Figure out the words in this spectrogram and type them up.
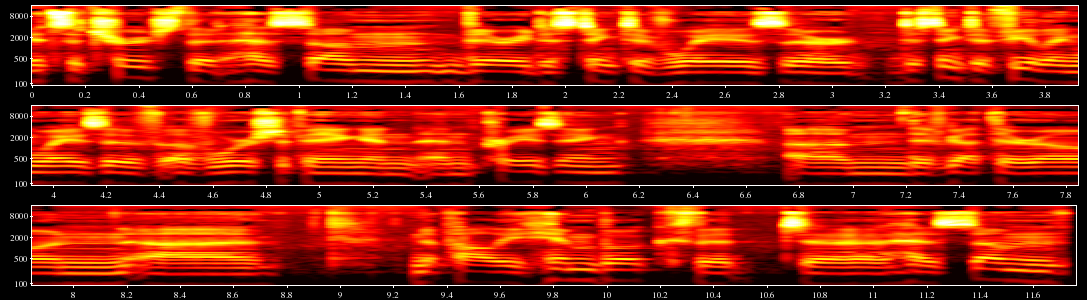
It's a church that has some very distinctive ways or distinctive feeling ways of, of worshiping and, and praising. Um, they've got their own. Uh, Nepali hymn book that uh, has some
